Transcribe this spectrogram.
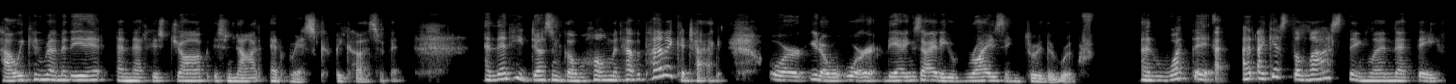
how he can remedy it, and that his job is not at risk because of it. And then he doesn't go home and have a panic attack or, you know, or the anxiety rising through the roof. And what they, I guess the last thing, Len, that they've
